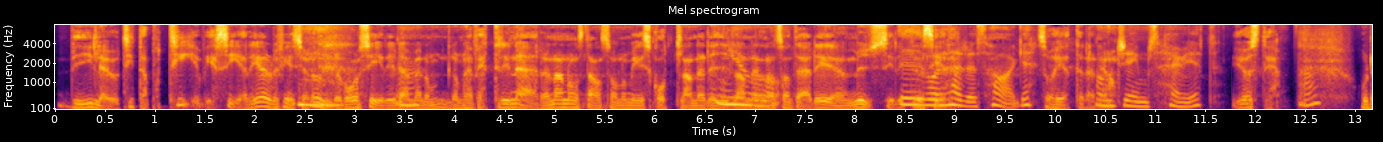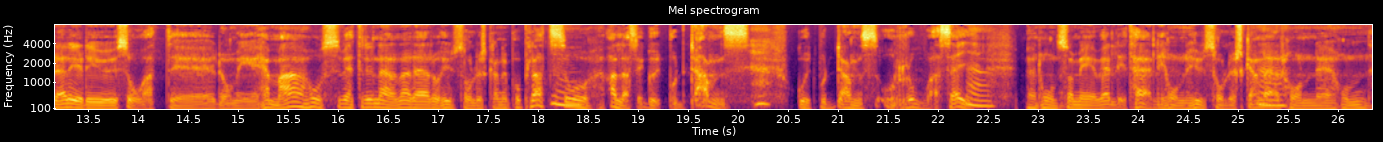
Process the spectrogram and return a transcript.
vi gillar ju att titta på tv-serier. Det finns ju en mm. underbar serie där med de, de här veterinärerna någonstans som de är i Skottland eller Irland jo. eller något sånt där. Det är en mysig liten I serie. I vår herres hage. Så heter den Om ja. James Harriet. Just det. Ja. Och där är det ju så att eh, de är hemma hos veterinärerna där och hushållerskan är på plats mm. och alla ska gå ut på dans. Gå ut på dans och roa sig. Ja. Men hon som är väldigt härlig, hon hushållerskan där, hon, eh, hon,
